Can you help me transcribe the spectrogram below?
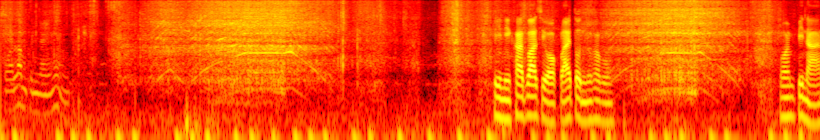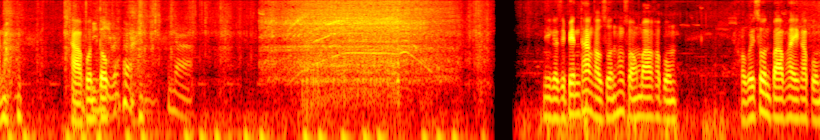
เพราะว่าล่ำเป็นไงแห้ง ปีนี้คาดว่าสิออกหลายต้นอยู่ครับผมเพราะมันปีหนาเนาะถ้าฝนตก ปีนี่หน้านี่ก็สิเป็นทางเขาสวนของสองบาวครับผม เขาไปโซนปลาไผ่ครับผม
